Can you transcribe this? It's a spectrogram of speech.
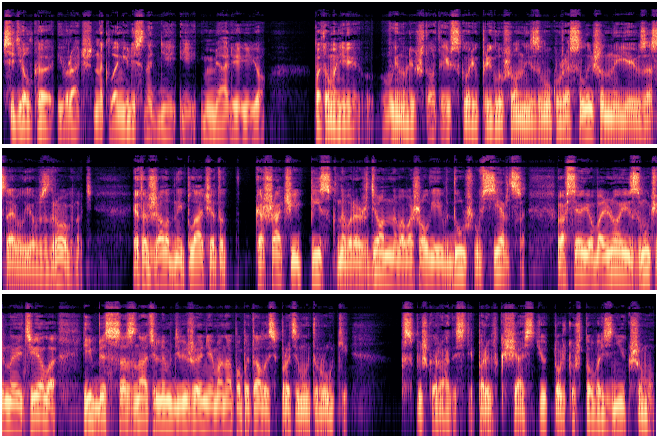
Сиделка и врач наклонились над ней и мяли ее. Потом они вынули что-то, и вскоре приглушенный звук, уже слышанный ею, заставил ее вздрогнуть. Этот жалобный плач, этот кошачий писк новорожденного вошел ей в душу, в сердце, во все ее больное измученное тело, и бессознательным движением она попыталась протянуть руки. Вспышка радости, порыв к счастью, только что возникшему,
